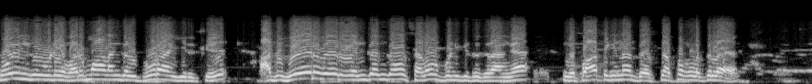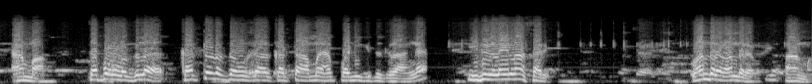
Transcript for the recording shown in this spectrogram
கோயில்களுடைய வருமானங்கள் பூரா இருக்கு அது வேறு வேறு எங்கெங்கோ செலவு பண்ணிக்கிட்டு இருக்கிறாங்க. இங்க பாத்தீங்கன்னா இந்த தெப்பகுளத்துல ஆமா தெப்பகுளத்துல கட்டடத்தை கட்டாம பண்ணிக்கிட்டு இருக்கிறாங்க. இதுகளையெல்லாம் சரி. வந்துடுறேன் வந்துடுறேன். ஆமா.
